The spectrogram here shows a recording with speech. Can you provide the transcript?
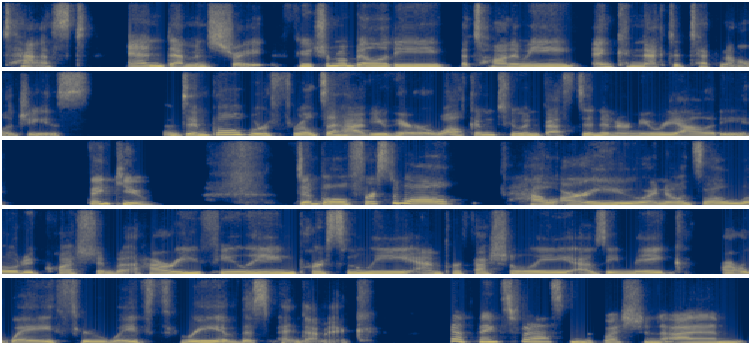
test, and demonstrate future mobility, autonomy, and connected technologies. Dimple, we're thrilled to have you here. Welcome to Invested in Our New Reality. Thank you. Dimple, first of all, how are you? I know it's a loaded question, but how are you feeling personally and professionally as we make our way through wave three of this pandemic? Yeah, thanks for asking the question. Um,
